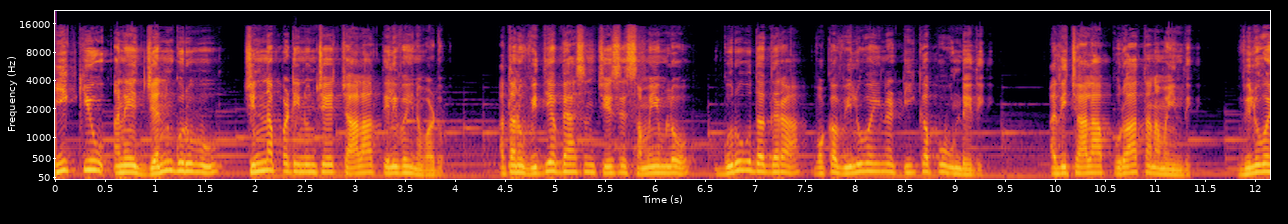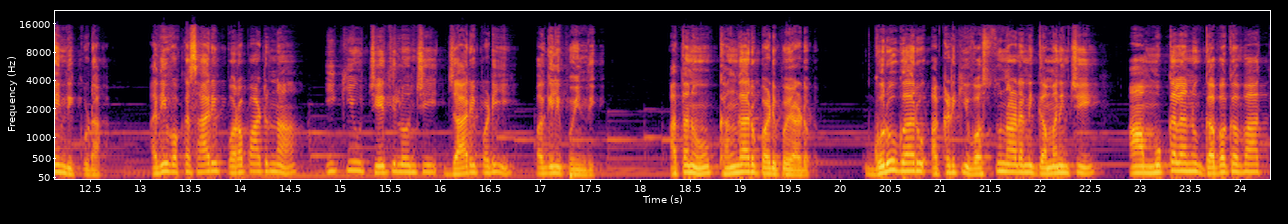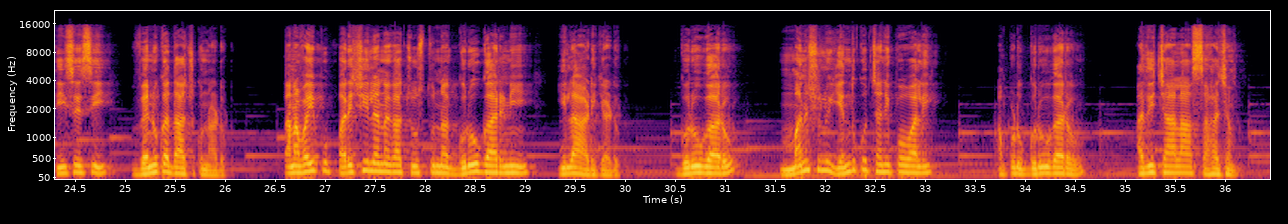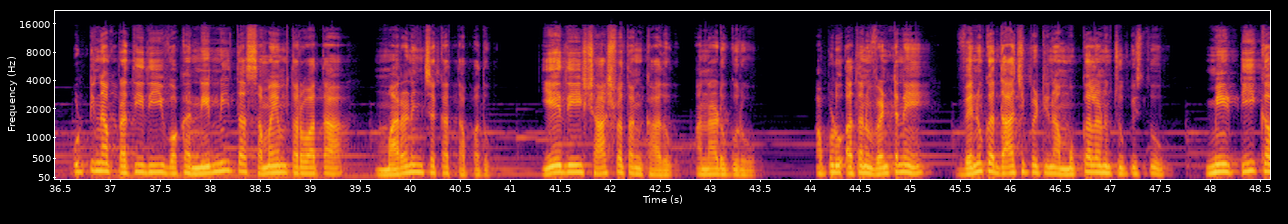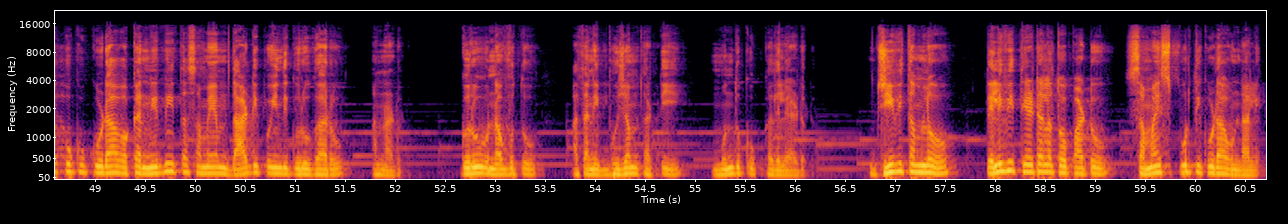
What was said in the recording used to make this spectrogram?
EQ అనే జన్ గురువు చిన్నప్పటి నుంచే చాలా తెలివైనవాడు. అతను విద్యాభ్యాసం చేసే సమయంలో గురువు దగ్గర ఒక విలువైన టీకప్పు ఉండేది. అది చాలా పురాతనమైంది. విలువైంది కూడా. అది ఒకసారి పొరపాటున ఈక్యూ చేతిలోంచి జారిపడి పగిలిపోయింది. అతను కంగారు పడిపోయాడు. గురువుగారు అక్కడికి వస్తున్నాడని గమనించి ఆ ముక్కలను గబగబా తీసేసి వెనుక దాచుకున్నాడు. తన వైపు పరిశీలనగా చూస్తున్న గురువుగారిని ఇలా అడిగాడు గురువుగారు మనుషులు ఎందుకు చనిపోవాలి? అప్పుడు గురువుగారు అది చాలా సహజం. పుట్టిన ప్రతిదీ ఒక నిర్ణీత సమయం తర్వాత మరణించక తప్పదు. ఏదీ శాశ్వతం కాదు అన్నాడు గురువు. అప్పుడు అతను వెంటనే వెనుక దాచిపెట్టిన ముక్కలను చూపిస్తూ మీ టీ కప్పుకు కూడా ఒక నిర్ణీత సమయం దాటిపోయింది గురుగారు అన్నాడు. గురువు నవ్వుతూ అతని భుజం తట్టి ముందుకు కదిలాడు. జీవితంలో తెలివితేటలతో పాటు సమయస్ఫూర్తి కూడా ఉండాలి.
